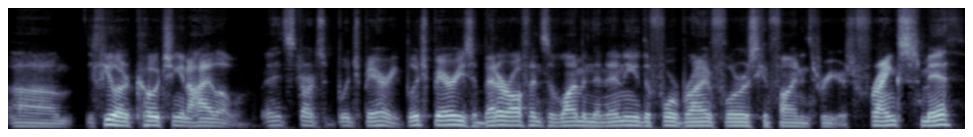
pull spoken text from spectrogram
um, you feel are coaching at a high level. It starts with Butch Barry. Butch Barry is a better offensive lineman than any of the four Brian Flores could find in three years. Frank Smith,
